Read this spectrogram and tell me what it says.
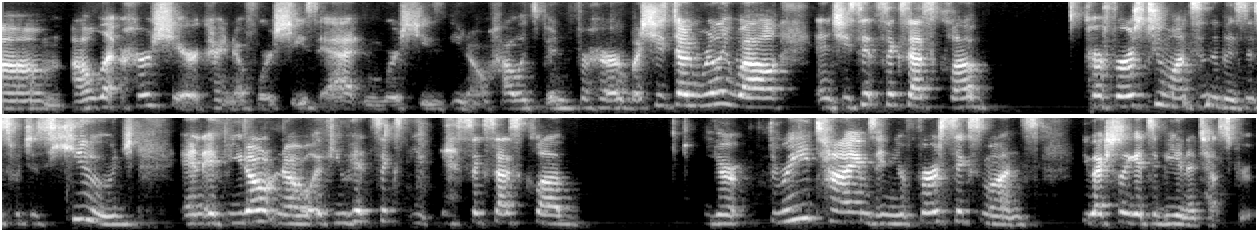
um, I'll let her share kind of where she's at and where she's, you know, how it's been for her. But she's done really well. And she's hit Success Club her first two months in the business, which is huge. And if you don't know, if you hit six, Success Club, you're three times in your first six months, you actually get to be in a test group.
